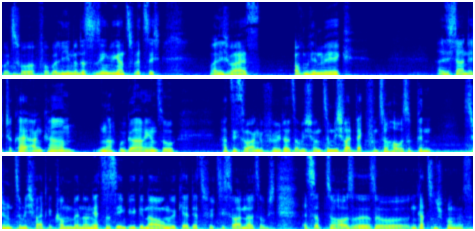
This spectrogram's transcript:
kurz vor, vor Berlin. Und das ist irgendwie ganz witzig, weil ich weiß, auf dem Hinweg, als ich da in die Türkei ankam, nach Bulgarien so, hat sich so angefühlt, als ob ich schon ziemlich weit weg von zu Hause bin. schon ziemlich weit gekommen bin und jetzt ist es irgendwie genau umgekehrt. Jetzt fühlt sich so an, als ob ich, als ob zu Hause so ein Katzensprung ist.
